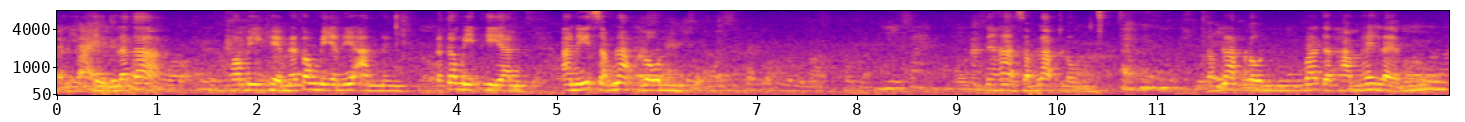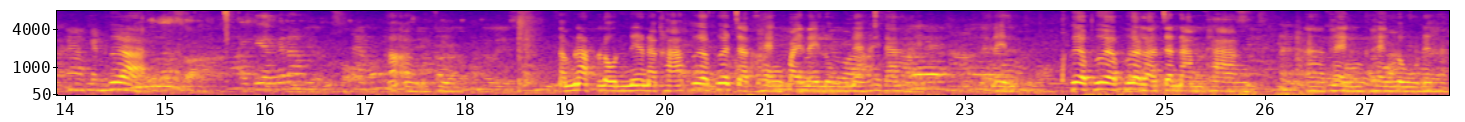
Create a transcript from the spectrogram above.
กรรมีไกรเข็มแล้วก็ พอมีเข็มแล้วต้องมีอันนี้อันหนึ่งแล้วก็มีเทียน อันนี้สำหรับลนเนี่ยฮะสำหรับลนสำหรับลนว่าจะทำให้แหลม เพื่อเทียนไหมล่ะเอาเอาเทียนสำหรับลนเนี่ยนะคะ เพื่อเพื่อจะแทงไปในรูเนี่ยให้ได้ในเพื่อเพื่อเพื่อเราจะนำทางแทงแทงรูเนี่ยค่ะ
